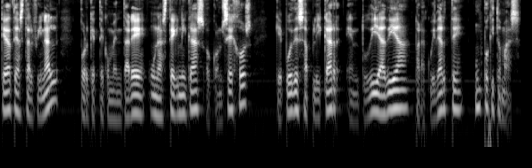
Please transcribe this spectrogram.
Quédate hasta el final porque te comentaré unas técnicas o consejos que puedes aplicar en tu día a día para cuidarte un poquito más,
